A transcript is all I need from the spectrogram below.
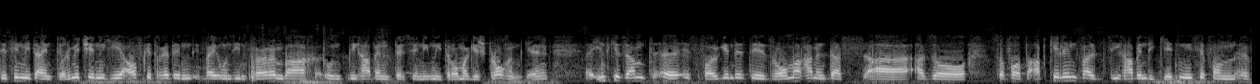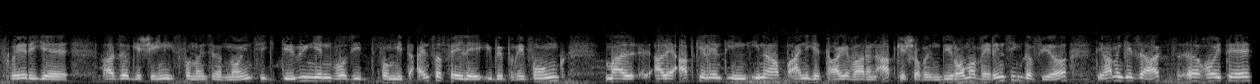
die sind mit einem Dolmetscher hier aufgetreten bei uns in Föhrenbach und die haben persönlich mit Roma gesprochen. Gell? Äh, insgesamt äh, ist folgendes, die Roma haben das äh, also so sofort abgelehnt, weil sie haben die Kenntnisse von äh, früherigen also Geschehnissen von 1990, Tübingen, wo sie von mit Einzelfälle Überprüfung mal alle abgelehnt, in, innerhalb einiger Tage waren abgeschoben. Die Roma wehren sich dafür. Die haben gesagt, äh, heute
